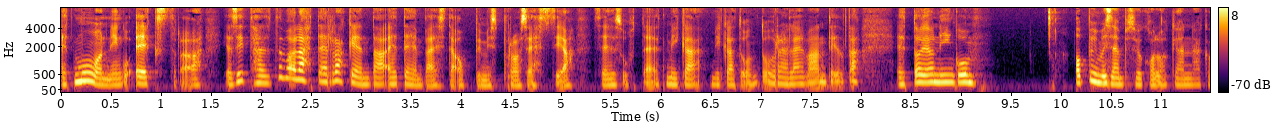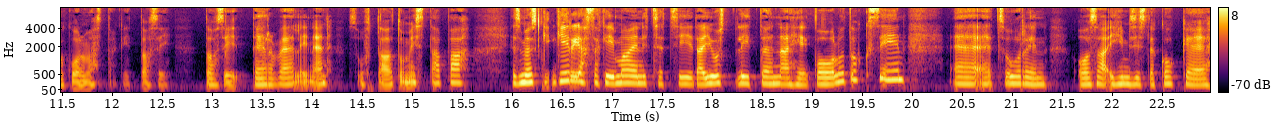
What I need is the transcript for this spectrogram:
että muu on niin kuin ekstraa. Ja sittenhän sitä voi lähteä rakentaa eteenpäin sitä oppimisprosessia sen suhteen, että mikä, mikä tuntuu relevantilta. Että toi on niin kuin oppimisen psykologian näkökulmastakin tosi, tosi terveellinen suhtautumistapa. Ja myös kirjassakin mainitset siitä just liittyen näihin koulutuksiin, eh, että suurin osa ihmisistä kokee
